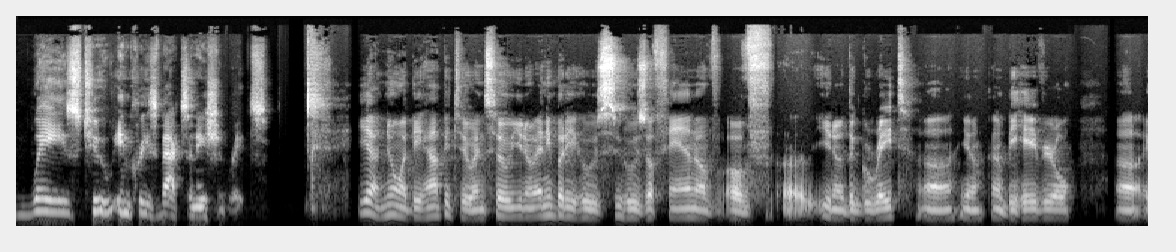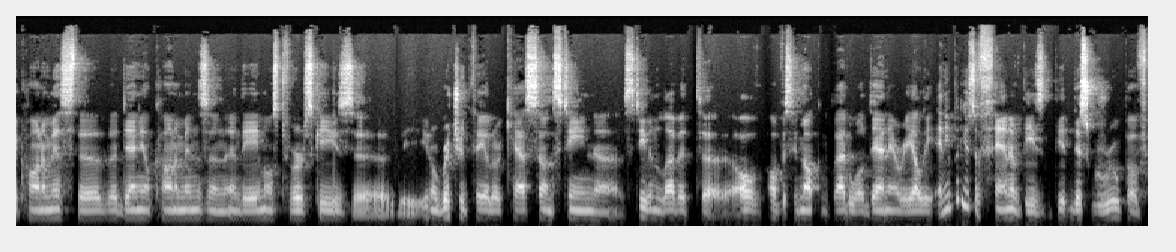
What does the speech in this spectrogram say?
ways to increase vaccination rates. Yeah, no, I'd be happy to. And so, you know, anybody who's who's a fan of of uh, you know the great uh, you know kind of behavioral uh, economists, the the Daniel Kahnemans and, and the Amos Tversky's, uh, you know Richard Thaler, Cass Sunstein, uh, Stephen Levitt, uh, all, obviously Malcolm Gladwell, Dan Ariely. Anybody who's a fan of these this group of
